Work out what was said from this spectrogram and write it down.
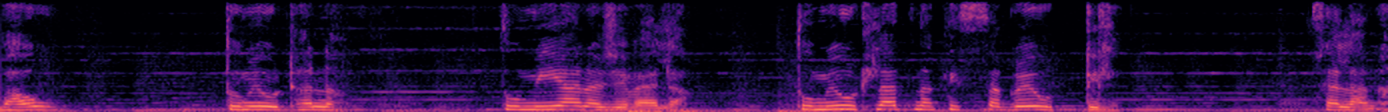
भाऊ तुम्ही उठा ना. तुम्ही या ना जेवायला. तुम्ही उठलात ना की सगळे उठतील. चला ना.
